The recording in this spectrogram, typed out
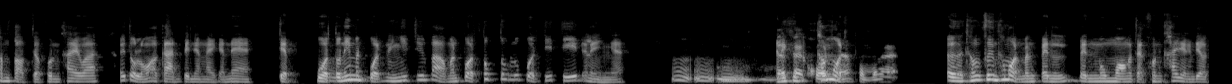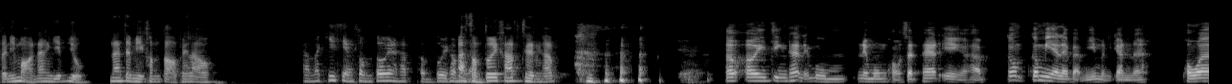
คำตอบจากคนไข้ว่าเฮ้ยตกลงอาการเป็นยังไงกันแน่ เจ็บปวดตัวนี้มันปวดอย่างนี้จริงเปล่ามันปวดตุ๊บๆหรือปวดจี๊ดๆอะไรอย่างเงี้ยอืมอืมอืมอันนี้คือแล้วแต่คนทั้งหมดนะผมว่าเออทั้งซึ่งทั้งหมดมันเป็นเป็นมุมมองจากคนไข้อย่างเดียวตอนนี้หมอนั่งยิ้มอยู่ น่าจะมีคำตอบให้เราอะเมื่อกี้เสียงสมตุ้ยนะครับ สมตุ้ยเข้าอะมาสมตุ้ยครับเชิญครับเอาเอาจริงๆถ้าในมุมในมุมของสัตวแพทย์เองอะครับ ก็ก็มีอะไรแบบนี้เหมือนกันนะเพราะว่า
